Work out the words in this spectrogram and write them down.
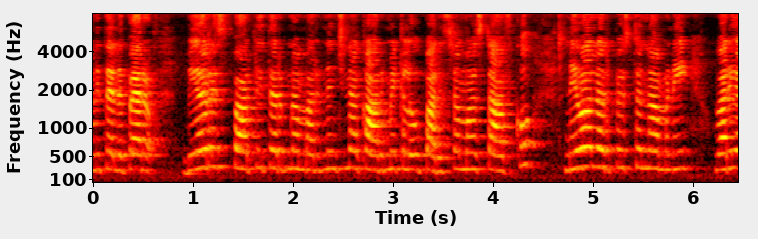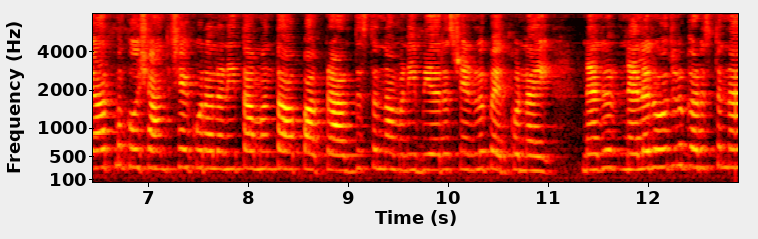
అని తెలిపారు. బీఆర్ఎస్ పార్టీ తరపున మరణించిన కార్మికులు పరిశ్రమ స్టాఫ్కు నివాళులర్పిస్తున్నామని వారి ఆత్మకు శాంతి చేకూరాలని తామంతా ప్రార్థిస్తున్నామని బీఆర్ఎస్ శ్రేణులు పేర్కొన్నాయి. నెల నెల రోజులు గడుస్తున్నా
